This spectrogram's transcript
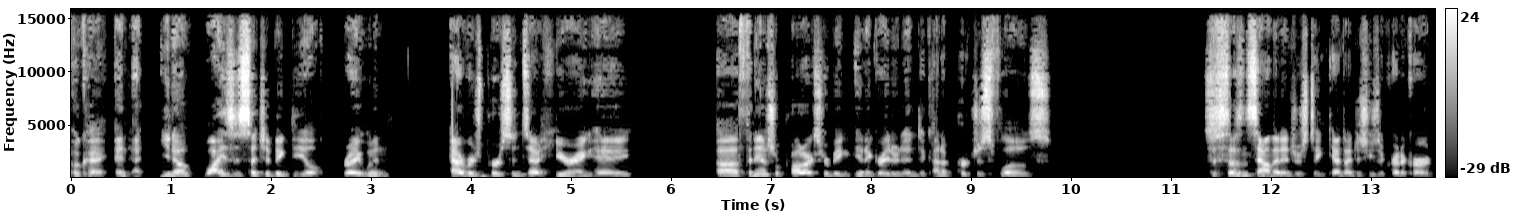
Okay. And uh, you know, why is this such a big deal, right? When average person's out hearing, hey, uh, financial products are being integrated into kind of purchase flows. This doesn't sound that interesting. Can't I just use a credit card?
